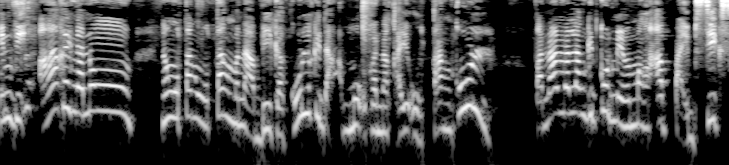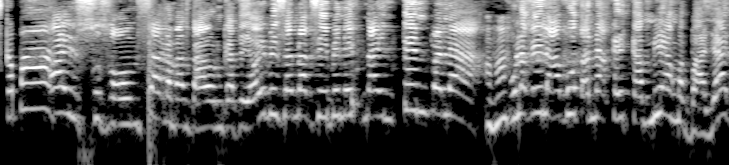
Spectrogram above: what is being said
Hindi, ah, kay nganong nang utang-utang manabi ka kul, kay damo ka na kay utang kul. Tanan na lang gid kul, may mga 5, 6 ka pa. Ay, susonsa naman taon ka, tiyo. Ay, bisan mag 7, 8, 19 pala. Mhm. Wala kay labot, anak, kay kami ang magbayad.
